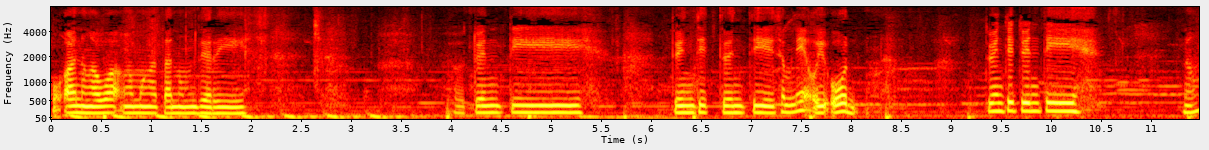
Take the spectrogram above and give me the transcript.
kung ano nga wa nga mga tanom diri. So, 20 2020 sa mani oy odd. 2020 no?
